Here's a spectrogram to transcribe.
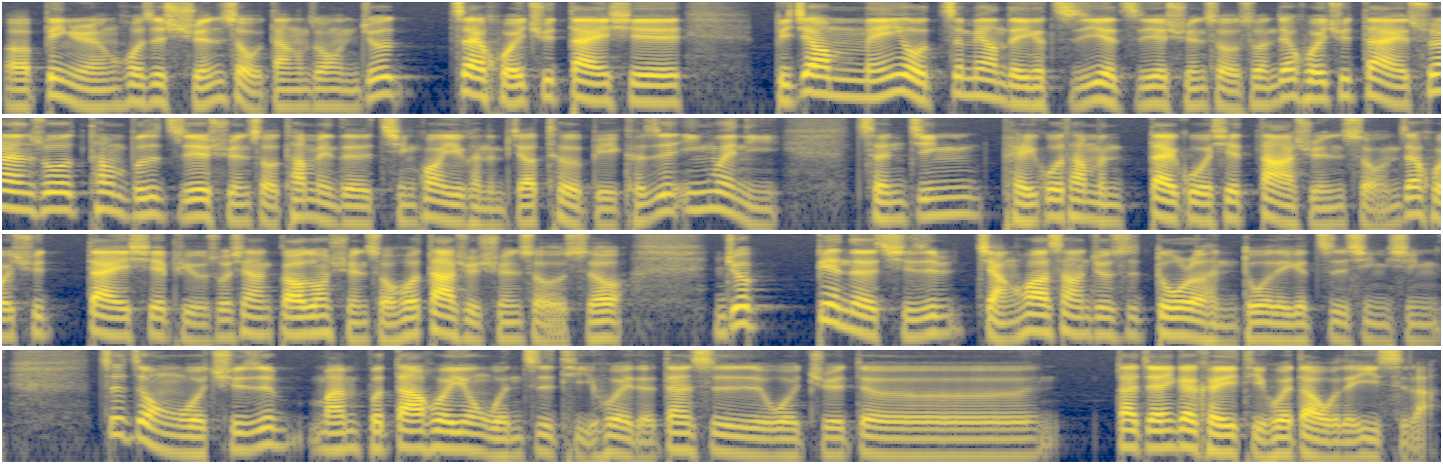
呃，病人或是选手当中，你就再回去带一些比较没有这么样的一个职业职业选手的时候，你再回去带，虽然说他们不是职业选手，他们的情况也可能比较特别，可是因为你曾经陪过他们，带过一些大选手，你再回去带一些，比如说像高中选手或大学选手的时候，你就变得其实讲话上就是多了很多的一个自信心。这种我其实蛮不大会用文字体会的，但是我觉得大家应该可以体会到我的意思啦。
